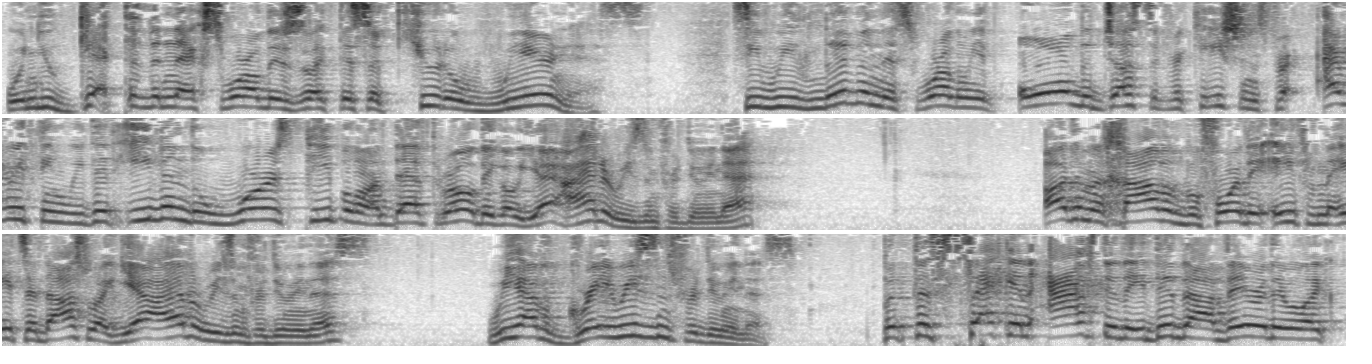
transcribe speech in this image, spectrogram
When you get to the next world, there's like this acute awareness. See, we live in this world and we have all the justifications for everything we did. Even the worst people on death row, they go, yeah, I had a reason for doing that. Adam and Chava, before they ate from the Eitz Hadas, were like, yeah, I have a reason for doing this. We have great reasons for doing this. But the second after they did the Avera, they were like,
